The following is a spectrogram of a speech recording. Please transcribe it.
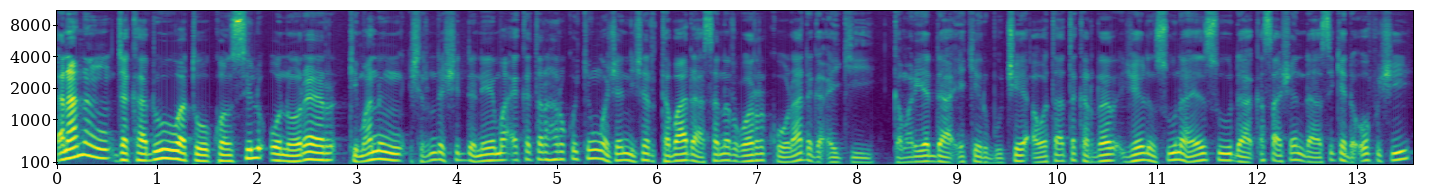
Ƙananan jakadu wato consul honoraire kimanin 26 ne ma'aikatar harkokin wajen Nijar ta ba da sanarwar kora daga aiki kamar yadda yake rubuce a wata takardar jerin sunayensu da ƙasashen da suke da ofishi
